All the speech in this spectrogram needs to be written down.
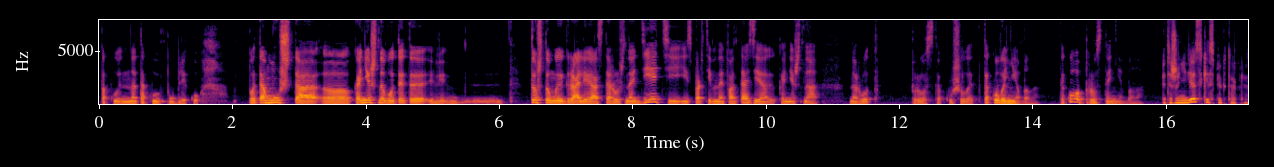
такую, на такую публику. Потому что, э, конечно, вот это то, что мы играли «Осторожно, дети» и «Спортивная фантазия», конечно, народ просто кушал это. Такого не было. Такого просто не было. Это же не детские спектакли?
